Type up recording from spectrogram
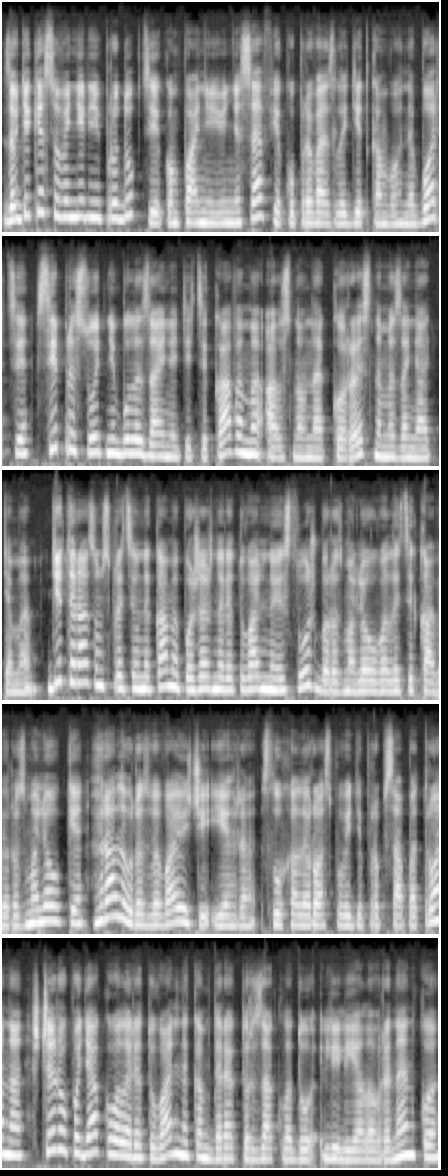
Завдяки сувенірній продукції компанії ЮНІСЕФ, яку привезли діткам вогнеборці, всі присутні були зайняті цікавими, а основне корисними заняттями. Діти разом з працівниками пожежно-рятувальної служби розмальовували цікаві розмальовки, грали у розвиваючі ігри, слухали розповіді про пса патрона, щиро подякували рятувальникам директор закладу Лілія Лаврененко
